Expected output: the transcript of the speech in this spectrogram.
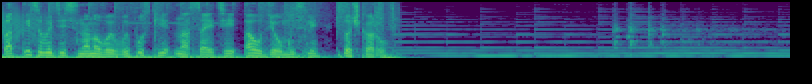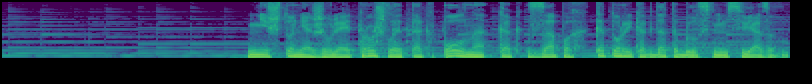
Подписывайтесь на новые выпуски на сайте audiomысли.ру. Ничто не оживляет прошлое так полно, как запах, который когда-то был с ним связан.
